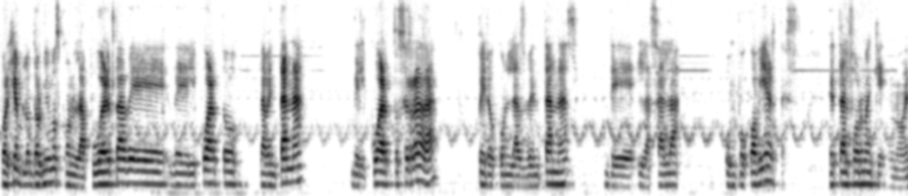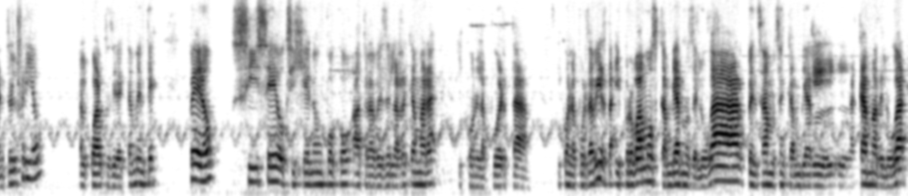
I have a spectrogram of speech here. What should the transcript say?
por ejemplo, dormimos con la puerta de, del cuarto, la ventana del cuarto cerrada, pero con las ventanas de la sala un poco abiertas de tal forma que no entre el frío al cuarto directamente, pero sí se oxigena un poco a través de la recámara y con la puerta y con la puerta abierta y probamos cambiarnos de lugar, pensamos en cambiar la cama de lugar,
